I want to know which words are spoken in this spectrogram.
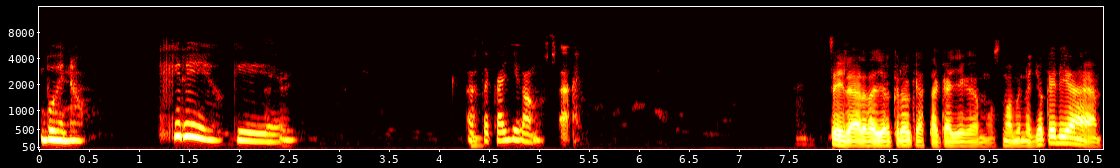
Bueno, creo que hasta acá llegamos. Ah, Sí, la verdad, yo creo que hasta acá llegamos. Más o menos, yo quería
